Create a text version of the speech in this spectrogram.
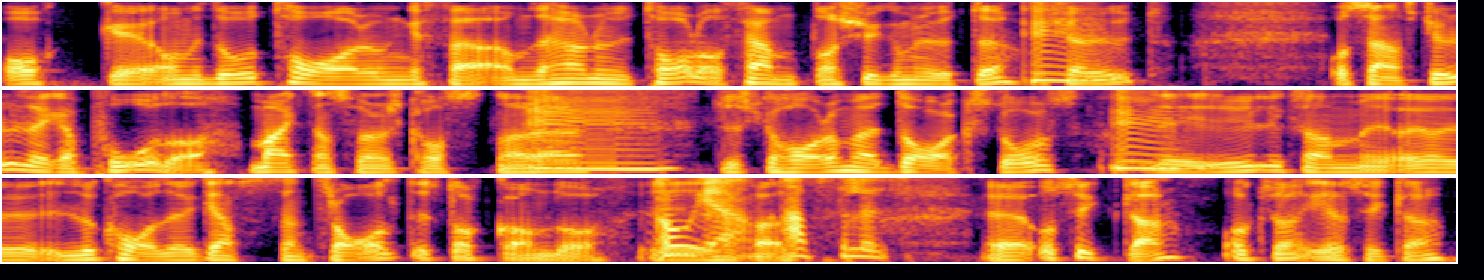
Och eh, om vi då tar ungefär, om det här nu tar 15-20 minuter att mm. köra ut och sen ska du lägga på då marknadsföringskostnader. Mm. Du ska ha de här dark stores. Mm. Det är ju liksom eh, lokaler ganska centralt i Stockholm då. I oh ja, absolut. Eh, och cyklar också, elcyklar.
